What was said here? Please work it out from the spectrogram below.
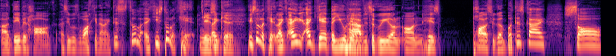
uh, David Hogg as he was walking out like this is still like he's still a kid. Yeah, he's a kid. He's still a kid. Like I I get that you have Yeah. disagree on on his policy gun, but this guy saw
